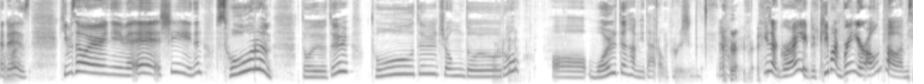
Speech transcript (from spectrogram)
it is. 김서월님의 시는 소름 돋을 돋을 정도로 어 월등합니다라고 부르신다. These are great. Keep on bringing your own poems.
